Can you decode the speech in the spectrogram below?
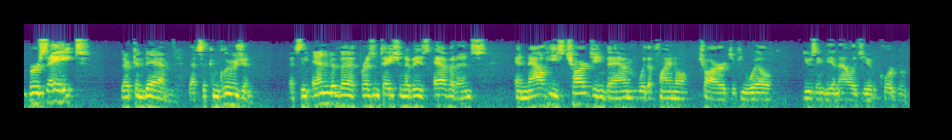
verse 8, they're condemned. That's the conclusion. That's the end of the presentation of his evidence. And now he's charging them with a final charge, if you will, using the analogy of a courtroom.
